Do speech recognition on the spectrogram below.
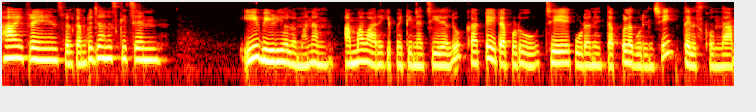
Hi friends welcome to Jaanas kitchen. ఈ వీడియోలో మనం అమ్మవారికి పెట్టిన చీరలు కట్టేటప్పుడు చేయకూడని తప్పుల గురించి తెలుసుకుందాం.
